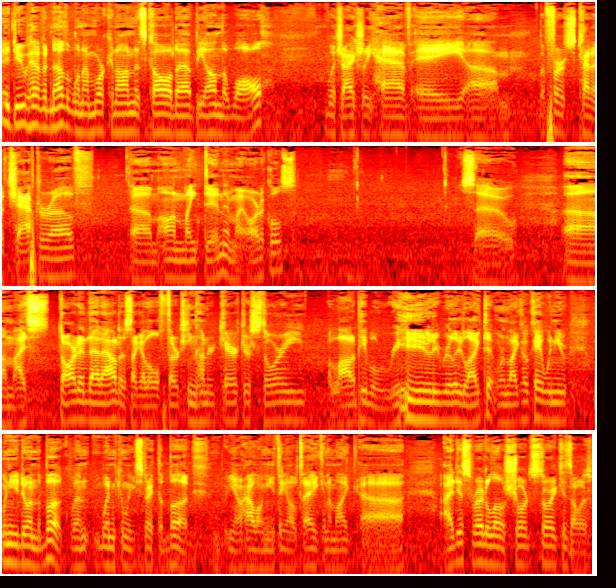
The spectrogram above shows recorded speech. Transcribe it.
I do have another one I'm working on It's called uh, Beyond the Wall, which I actually have a um, the first kind of chapter of um, on LinkedIn in my articles. So um, I started that out as like a little 1300 character story. A lot of people really, really liked it. We're like, okay, when you when you doing the book, when when can we expect the book? You know, how long do you think it'll take? And I'm like, uh, I just wrote a little short story because I was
